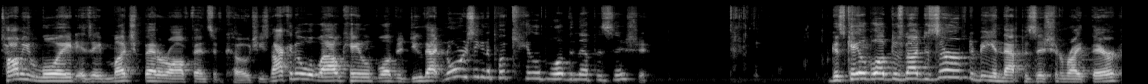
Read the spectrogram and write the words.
Tommy Lloyd is a much better offensive coach. He's not going to allow Caleb Love to do that, nor is he going to put Caleb Love in that position. Because Caleb Love does not deserve to be in that position right there.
